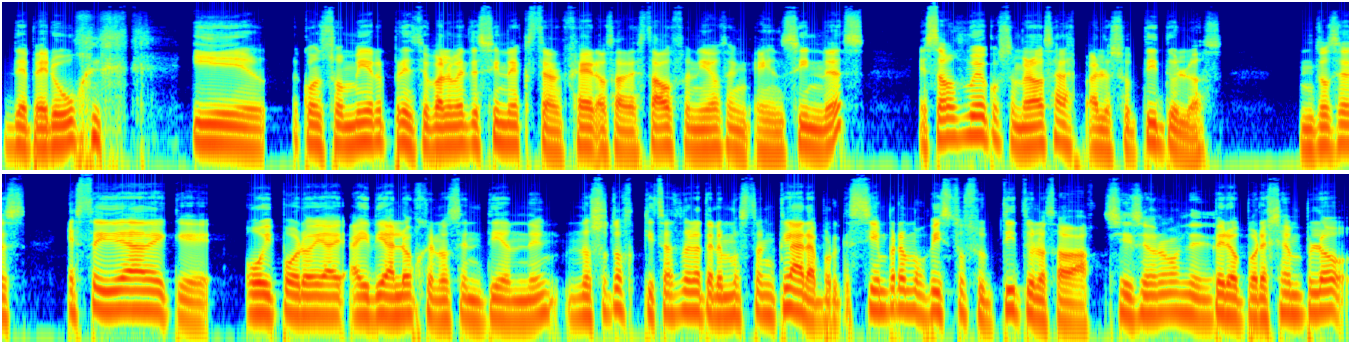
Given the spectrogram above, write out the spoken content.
de Perú y consumir principalmente cine extranjero, o sea, de Estados Unidos en, en cines, estamos muy acostumbrados a, a los subtítulos. Entonces, esta idea de que hoy por hoy hay, hay diálogos que no se entienden, nosotros quizás no la tenemos tan clara porque siempre hemos visto subtítulos abajo. Sí, siempre hemos leído. Pero, por ejemplo,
